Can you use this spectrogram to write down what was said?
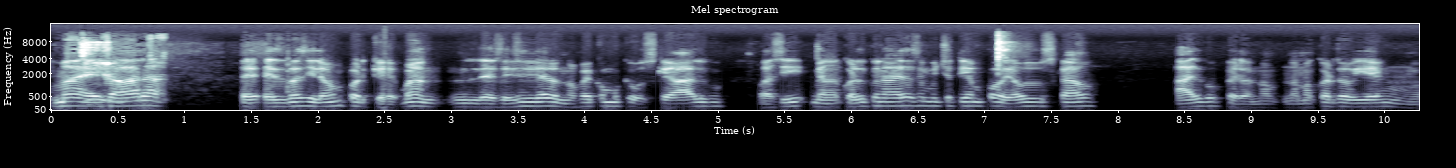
Ma, esa vara e, es vacilón porque, bueno, les soy sincero, no fue como que busqué algo o así. Me acuerdo que una vez hace mucho tiempo había buscado algo, pero no, no me acuerdo bien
